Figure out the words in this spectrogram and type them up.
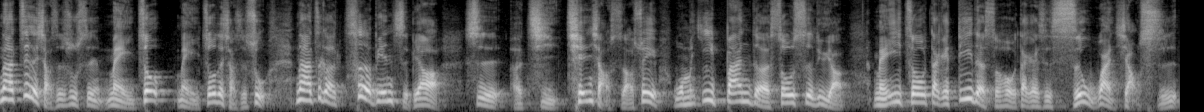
那这个小时数是每周每周的小时数，那这个侧边指标啊是呃几千小时啊，所以我们一般的收视率啊，每一周大概低的时候大概是十五万小时。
